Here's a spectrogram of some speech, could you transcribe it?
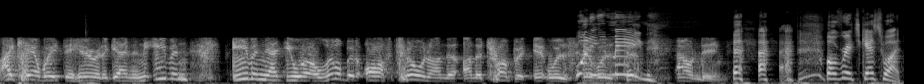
I can't wait to hear it again. And even even that you were a little bit off tune on the on the trumpet, it was What it do you was mean? just sounding. well, Rich, guess what?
